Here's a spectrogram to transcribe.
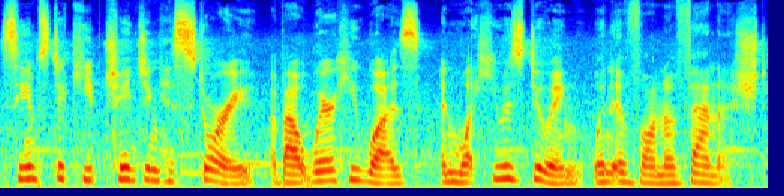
seems to keep changing his story about where he was and what he was doing when Ivona vanished,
